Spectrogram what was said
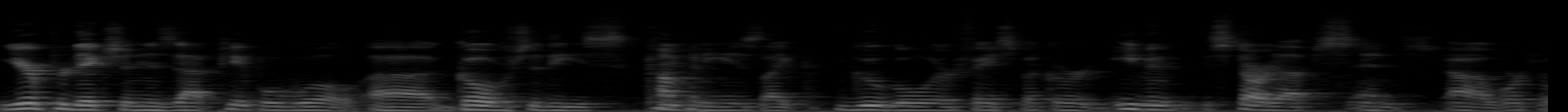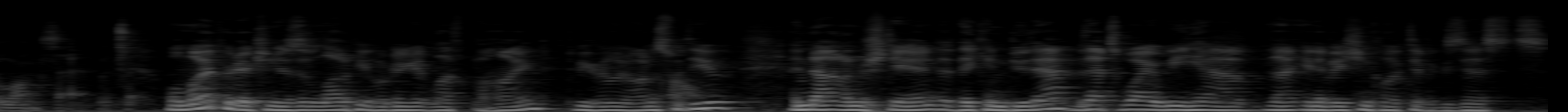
your prediction is that people will uh, go over to these companies like Google or Facebook or even startups and uh, work alongside with them. Well, my prediction is that a lot of people are going to get left behind, to be really honest with Oh. you, and not understand that they can do that. But that's why we have that Innovation Collective exists,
